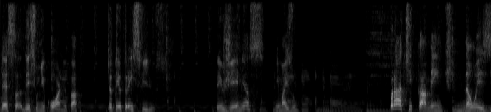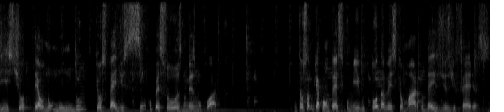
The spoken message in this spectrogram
dessa, desse unicórnio, tá? Eu tenho três filhos. Eu tenho gêmeas e mais um. Praticamente não existe hotel no mundo que hospede cinco pessoas no mesmo quarto. Então, sabe o que acontece comigo? Toda vez que eu marco 10 dias de férias,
